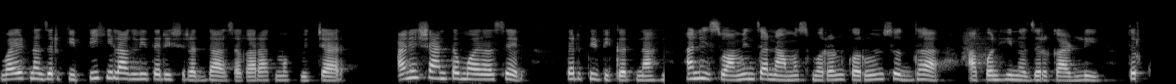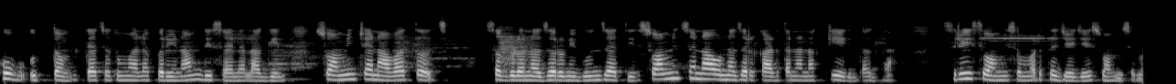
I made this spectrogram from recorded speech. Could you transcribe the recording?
वाईट नजर कितीही लागली तरी श्रद्धा सकारात्मक विचार आणि शांत मन असेल तर ती टिकत नाही. आणि स्वामींचा नामस्मरण करून सुद्धा आपण ही नजर काढली तर खूप उत्तम. त्याचा तुम्हाला परिणाम दिसायला लागेल. स्वामींच्या नावातच सगळं नजर निघून जातील. स्वामींचं नाव नजर काढताना नक्की एकदा घ्या. श्री स्वामी समर्थ. जय जय स्वामी समर्थ.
